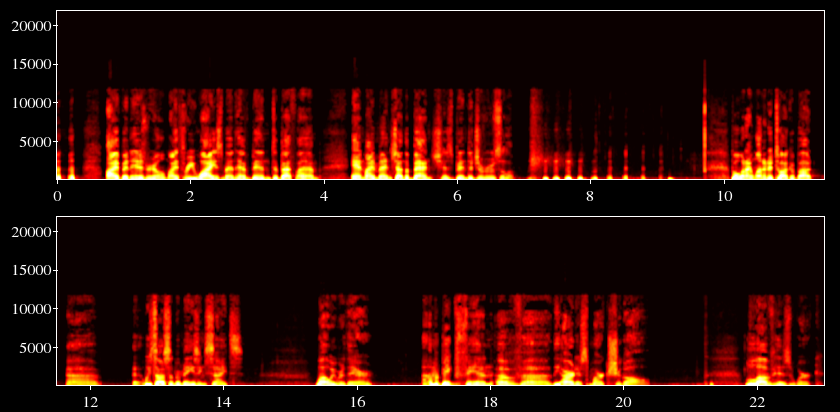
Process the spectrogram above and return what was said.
I've been to Israel. My three wise men have been to Bethlehem, and my mensch on the bench has been to Jerusalem. but what I wanted to talk about, uh, we saw some amazing sights while we were there. I'm a big fan of uh, the artist Marc Chagall. Love his work.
